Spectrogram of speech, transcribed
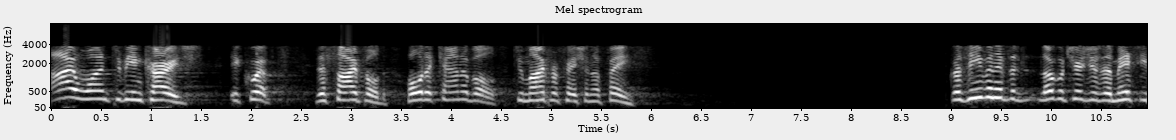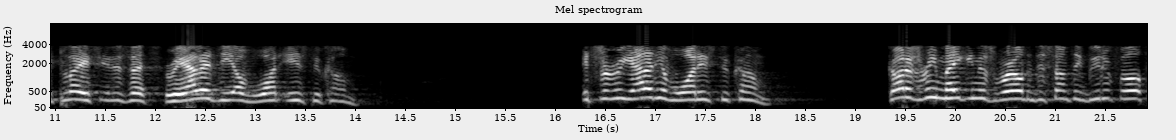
I want to be encouraged, equipped, discipled, hold accountable to my profession of faith. Because even if the local church is a messy place, it is a reality of what is to come. It's a reality of what is to come. God is remaking this world into something beautiful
